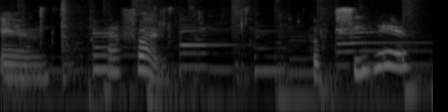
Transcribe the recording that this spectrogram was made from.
and have fun. Hope to see you there.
